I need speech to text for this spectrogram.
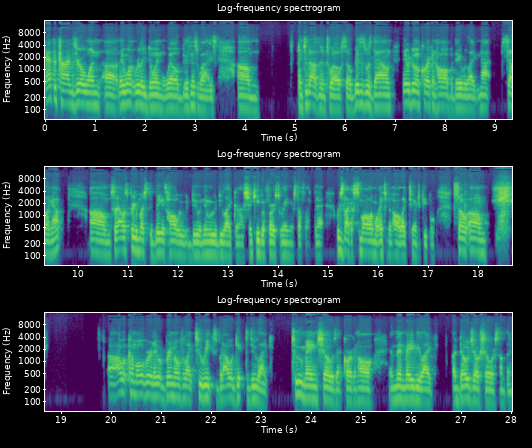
at the time, Zero One, uh, they weren't really doing well business wise um, in 2012. So business was down. They were doing Korakuen Hall, but they were like not selling out. Um, so that was pretty much the biggest hall we would do, and then we would do like uh, Shinkiba First Ring or stuff like that, which is like a smaller, more intimate hall, like 200 people. So um, uh, I would come over, and they would bring me over for like two weeks, but I would get to do like two main shows at Korakuen Hall, and then maybe like a dojo show or something.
